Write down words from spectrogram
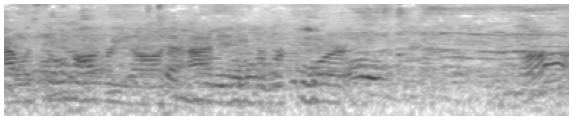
I was so hungry, y'all, that I didn't even record. Oh,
